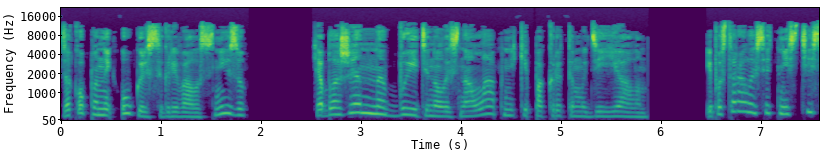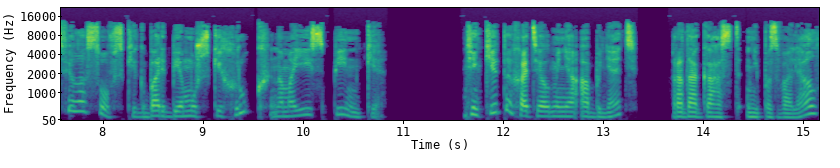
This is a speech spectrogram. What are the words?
закопанный уголь согревал снизу. Я блаженно вытянулась на лапнике, покрытым одеялом, и постаралась отнестись философски к борьбе мужских рук на моей спинке. Никита хотел меня обнять, Радагаст не позволял,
